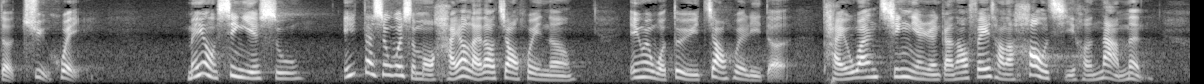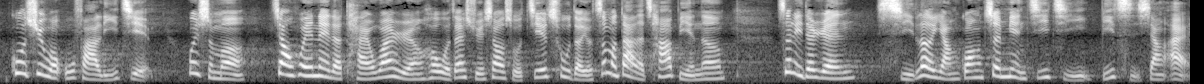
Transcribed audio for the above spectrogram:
的聚会没有信耶稣，诶，但是为什么我还要来到教会呢？因为我对于教会里的台湾青年人感到非常的好奇和纳闷。过去我无法理解，为什么教会内的台湾人和我在学校所接触的有这么大的差别呢？这里的人喜乐、阳光、正面、积极，彼此相爱。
